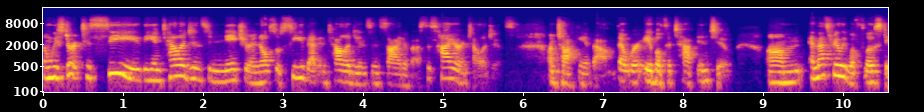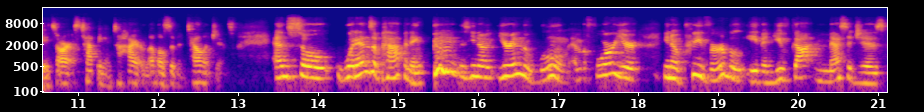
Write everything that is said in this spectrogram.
and we start to see the intelligence in nature and also see that intelligence inside of us this higher intelligence i'm talking about that we're able to tap into. Um, and that's really what flow states are is tapping into higher levels of intelligence. And so what ends up happening is you know you're in the womb and before you're you know pre-verbal even you've gotten messages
